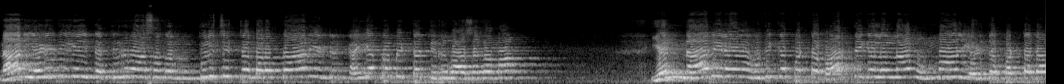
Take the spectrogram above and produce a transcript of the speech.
நான் எழுதிய இந்த திருவாசகம் திருச்சிற்றம்பலத்தான் என்று கையப்பமிட்ட திருவாசகமா? என் நாவிலே உதிக்கப்பட்ட வார்த்தைகள் எல்லாம் உன்னால் எழுதப்பட்டதா?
